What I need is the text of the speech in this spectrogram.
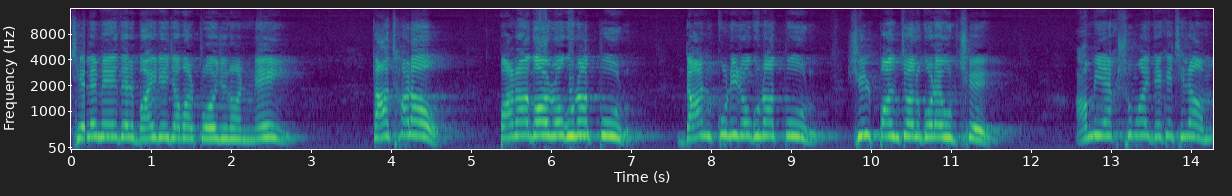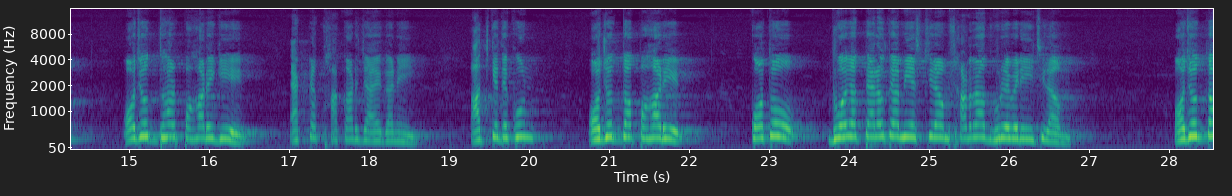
ছেলে মেয়েদের বাইরে যাওয়ার প্রয়োজন আর নেই। তাছাড়াও পানাগড় রঘুনাথপুর, ডানকুনি রঘুনাথপুর শিল্পাঞ্চল গড়ে উঠছে। আমি এক সময় দেখেছিলাম অযোধ্যার পাহাড়ে গিয়ে। একটা থাকার জায়গা নেই। আজকে দেখুন, অযোধ্যা পাহাড়ে কত দু হাজার তেরোতে আমি এসেছিলাম সারা রাত ঘুরে বেরিয়েছিলাম অযোধ্যা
